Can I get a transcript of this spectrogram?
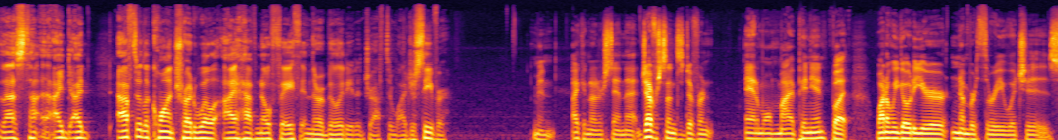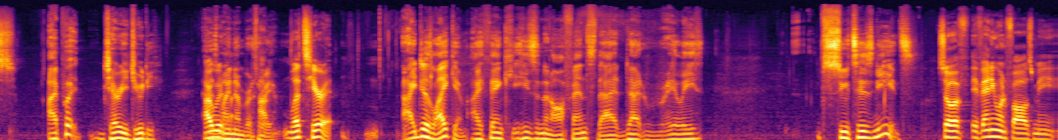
Last time, I, I after Laquon Treadwell, I have no faith in their ability to draft a wide receiver. I mean, I can understand that. Jefferson's a different animal, in my opinion. But why don't we go to your number three, which is I put Jerry Jeudy I as would- my number three. uh, let's hear it. I just like him. I think he's in an offense that that really suits his needs. So if if anyone follows me,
